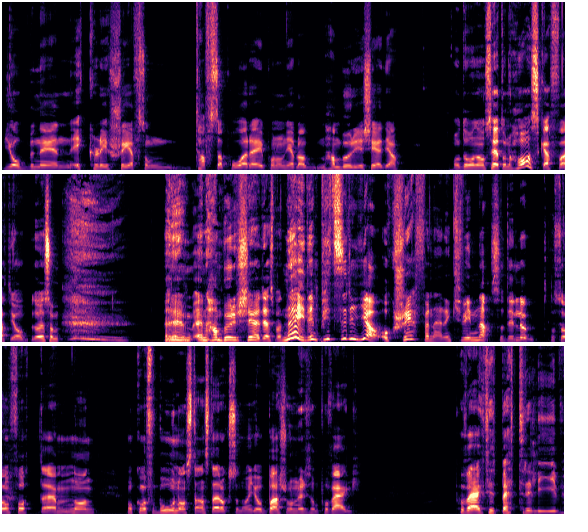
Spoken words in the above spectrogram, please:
jobb med en äcklig chef som tafsar på dig på någon jävla hamburgerkedja. Och då när hon säger att hon har skaffat jobb, då är det som är det en hamburgerkedja så bara, nej det är en pizzeria och chefen är en kvinna så det är lugnt. Och så har hon fått eh, någon, hon kommer få bo någonstans där också när hon jobbar så hon är liksom på väg på väg till ett bättre liv.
